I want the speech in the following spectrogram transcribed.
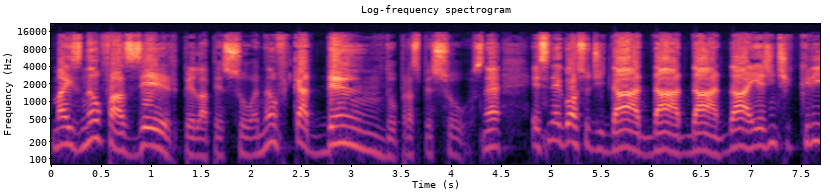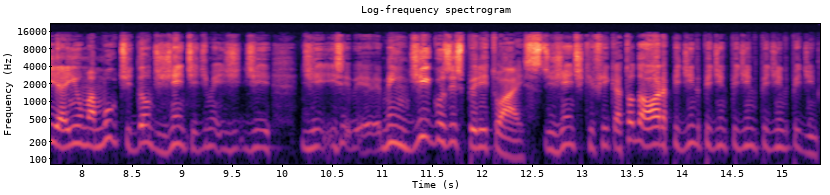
mas não fazer pela pessoa, não ficar dando para as pessoas, né? Esse negócio de dar, dar, dar, dar, e a gente cria aí uma multidão de gente, de, de, de, mendigos espirituais, de gente que fica toda hora pedindo, pedindo, pedindo, pedindo, pedindo.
